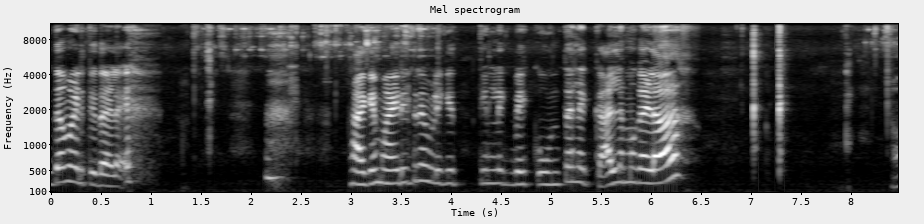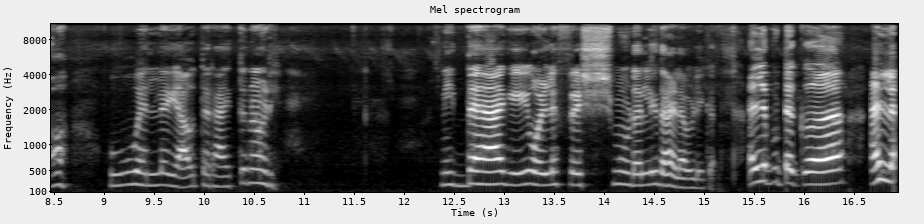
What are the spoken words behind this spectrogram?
ಅಂತ ಮಾಡ್ತಿದ್ದಾಳೆ? ಹಾಗೆ ಮಾಡಿದ್ರೆ ಅವಳಿಗೆ ತಿನ್ಲಿಕ್ಕೆ ಬೇಕು ಅಂತ ಲೆಕ್ಕ. ಅಲ್ಲ ಮಗಳ? ಹೂವೆಲ್ಲ ಯಾವ ಥರ ಆಯ್ತು ನೋಡಿ. ನಿದ್ದೆ ಆಗಿ ಒಳ್ಳೆ ಫ್ರೆಶ್ ಮೂಡಲ್ಲಿ ಇದ್ದಾಳೆ ಅವಳಿಗ. ಅಲ್ಲ ಪುಟ್ಟಕ್ಕ, ಅಲ್ಲ?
